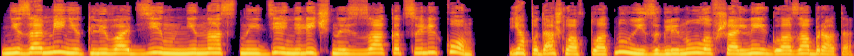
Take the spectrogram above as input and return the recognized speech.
Не заменит ли в один ненастный день личность Зака целиком? Я подошла вплотную и заглянула в шальные глаза брата.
